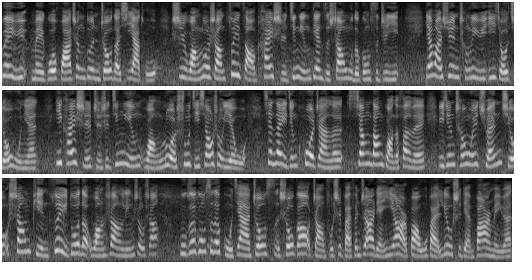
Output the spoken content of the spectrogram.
位于美国华盛顿州的西雅图，是网络上最早开始经营电子商务的公司之一。亚马逊成立于1995年，一开始只是经营网络。书籍销售业务现在已经扩展了相当广的范围，已经成为全球商品最多的网上零售商。谷歌公司的股价周四收高，涨幅是百分之二点一二，报五百六十点八二美元。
